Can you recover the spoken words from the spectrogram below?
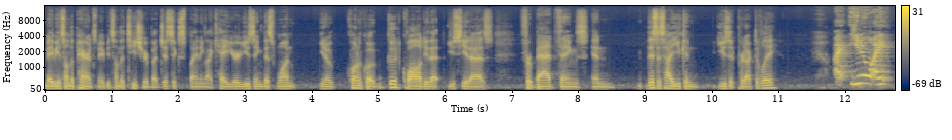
maybe it's on the parents maybe it's on the teacher but just explaining like hey you're using this one you know quote unquote good quality that you see it as for bad things and this is how you can use it productively? I you know i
